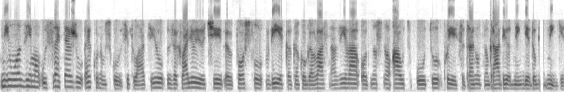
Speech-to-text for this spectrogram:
Mi ulazimo u sve težu ekonomsku situaciju zahvaljujući e, poslu vijeka kako ga vlast naziva, odnosno autoputu koji se trenutno gradi od nigdje do nigdje,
